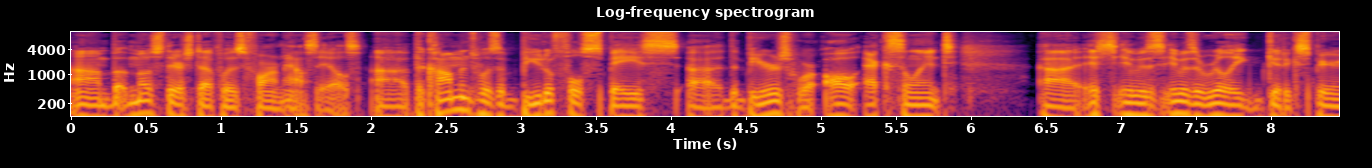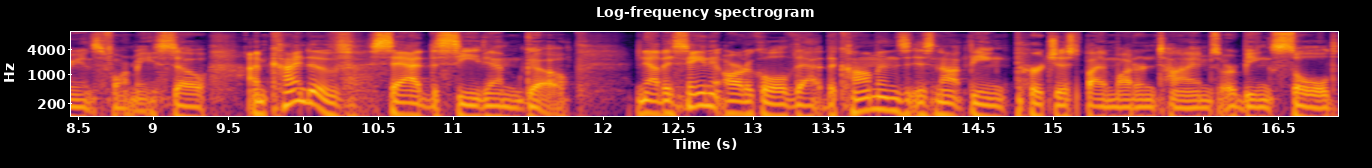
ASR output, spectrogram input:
Um, but most of their stuff was farmhouse ales. Uh, the Commons was a beautiful space. Uh, the beers were all excellent. Uh, it was it was a really good experience for me. So I'm kind of sad to see them go. Now they say in the article that the Commons is not being purchased by Modern Times or being sold.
